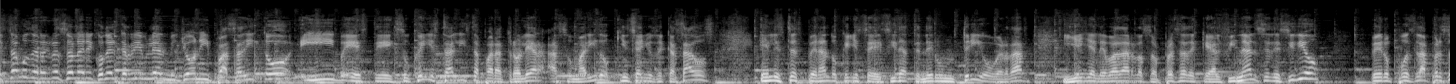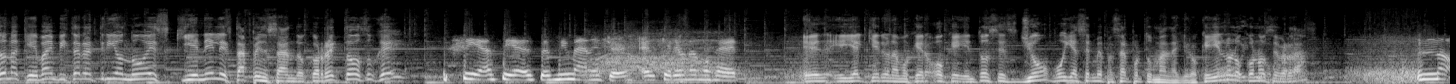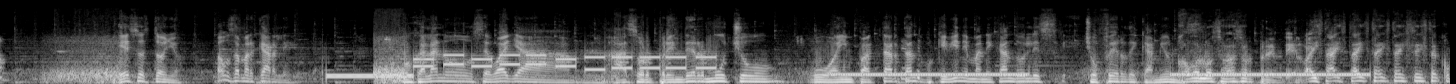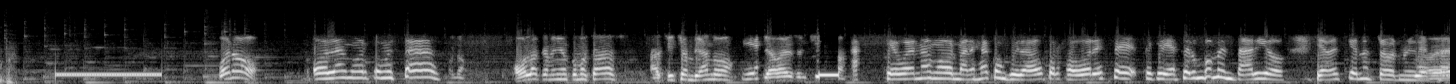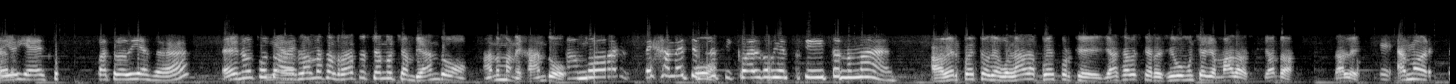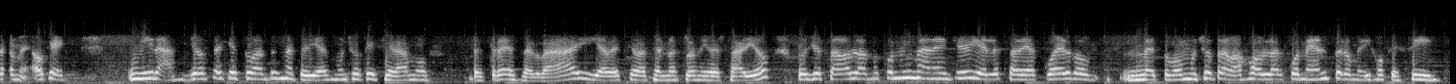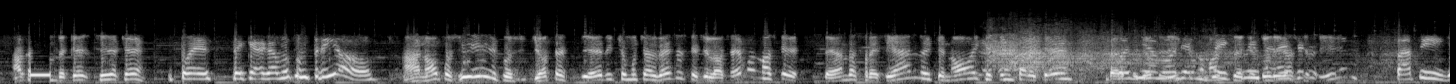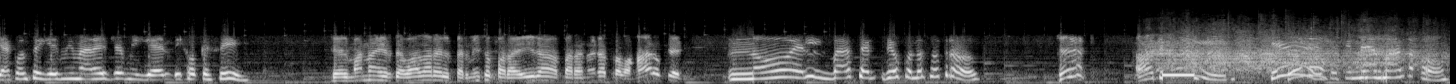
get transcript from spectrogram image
Estamos de regreso al aire con el terrible al millón y pasadito y este Sujei está lista para trolear a su marido, 15 años de casados. Él está esperando que ella se decida a tener un trío, ¿verdad? Y ella le va a dar la sorpresa de que al final se decidió, pero pues la persona que va a invitar al trío no es quien él está pensando, ¿correcto, Sujei? Sí, así es, es mi manager. Él quiere una mujer. Es- y él quiere una mujer, ok, entonces yo voy a hacerme pasar por tu manager, ok, él no lo conoce, no ¿verdad? No. Eso es Toño. Vamos a marcarle. Ojalá no se vaya a sorprender mucho o a impactar tanto porque viene manejando, él es chofer de camiones. ¿Cómo no se va a sorprender? Ahí está, ahí está, ahí está, ahí está, ahí está, ahí está, compa. Bueno, Hola, amor, ¿cómo estás? hola cariño, ¿cómo estás? Aquí chambeando. Bien. Ya ves en chica. Ah, qué bueno, amor. Maneja con cuidado, por favor. Este, te quería hacer un comentario. Ya ves que nuestro aniversario ver. ya es cuatro días, ¿verdad? Eh, no ves. hablamos al rato, es que ando chambeando, ando manejando. Amor, déjame te Oh. platico algo bien rapidito nomás. A ver, puesto de volada, pues, porque ya sabes que recibo muchas llamadas. ¿Qué onda? Dale. Amor, espérame. Ok. Mira, yo sé que tú antes me pedías mucho que hiciéramos de tres, ¿verdad? Y ya ves que va a ser nuestro aniversario. Pues yo estaba hablando con mi manager y él está de acuerdo. Me tomó mucho trabajo hablar con él, pero me dijo que sí. Ah, ¿De qué? ¿Sí, de qué? Pues de que hagamos un trío. Ah, no, pues sí, pues yo te he dicho muchas veces que si lo hacemos, más que te andas freseando y que no, y que quién sabe qué. Pero Pues, mi amor, ya conseguí que mi manager. sí, Papi, ya conseguí mi manager, Miguel, dijo que sí. que el manager te va a dar el permiso para ir a, para no ir a trabajar o qué. No, él va a hacer trío con nosotros. ¿Qué? Ah, ¿qué? ¿Qué? ¿Cómo? ¿Qué tiene de malo?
